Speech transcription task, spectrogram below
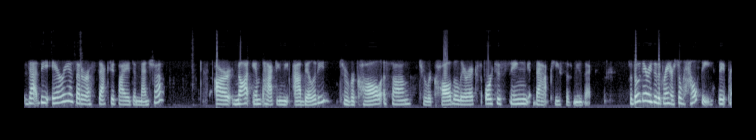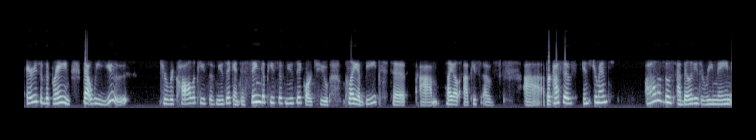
that the areas that are affected by a dementia are not impacting the ability to recall a song, to recall the lyrics, or to sing that piece of music. So those areas of the brain are still healthy. The areas of the brain that we use to recall a piece of music and to sing a piece of music or to play a beat, to um, play a, a, piece of uh, a percussive instrument, all of those abilities remain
